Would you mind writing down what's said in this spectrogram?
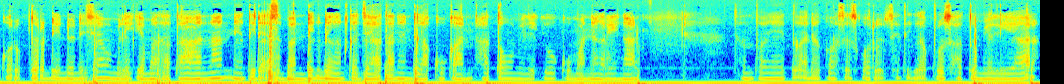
koruptor di Indonesia memiliki masa tahanan yang tidak sebanding dengan kejahatan yang dilakukan atau memiliki hukuman yang ringan. Contohnya itu ada kasus korupsi 31 miliar,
